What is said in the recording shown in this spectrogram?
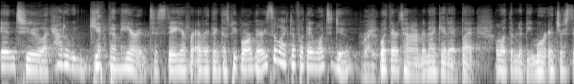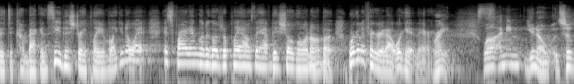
into like how do we get them here and to stay here for everything because people are very selective what they want to do Right. with their time and I get it but I want them to be more interested to come back and see this straight play and be like you know what it's Friday I'm gonna go to the Playhouse they have this show going on but we're gonna figure it out we're getting there Right. Well, I mean, you know, so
